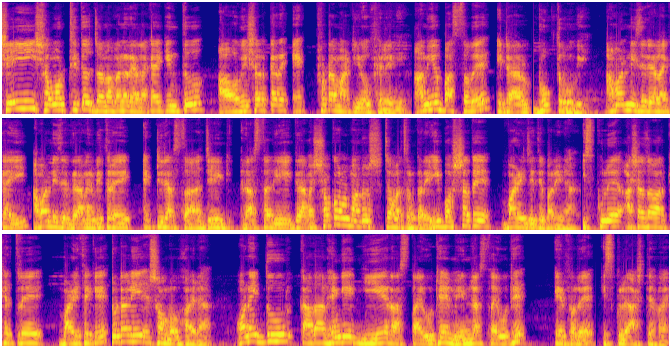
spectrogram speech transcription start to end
সেই সমর্থিত জনগণের এলাকায় কিন্তু আওয়ামী সরকার এক ফোঁটা মাটিও ফেলেনি। আমিও বাস্তবে এটার ভুক্তভোগী। আমার নিজের এলাকায়, আমার নিজের গ্রামের ভিতরে একটি রাস্তা, যে রাস্তা দিয়ে গ্রামের সকল মানুষ চলাচল করে। এই বর্ষাতে বাড়ি যেতে পারি না। স্কুলে আসা যাওয়ার ক্ষেত্রে বাড়ি থেকে টোটালি সম্ভব হয় না। অনেক দূর কাদা ভেঙে গিয়ে রাস্তায় উঠে মেন রাস্তায় উঠে এরপরে স্কুলে আসতে হয়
